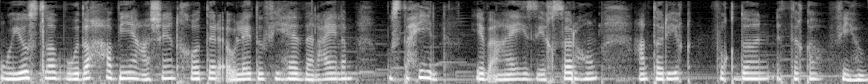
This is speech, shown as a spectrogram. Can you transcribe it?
ويصلب وضحى بيه عشان خاطر أولاده في هذا العالم مستحيل. يبقى عايز يخسرهم عن طريق فقدان الثقة فيهم.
